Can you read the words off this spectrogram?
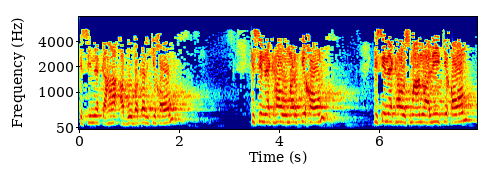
کسی نے کہا ابو بکر کی قوم؟ کسی نے کہا عمر کی قوم؟ کسی نے کہا عثمان علی کی قوم؟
